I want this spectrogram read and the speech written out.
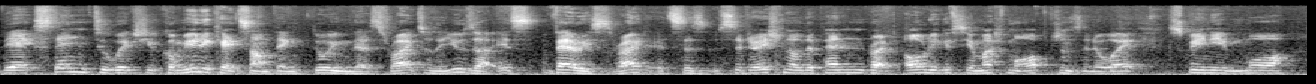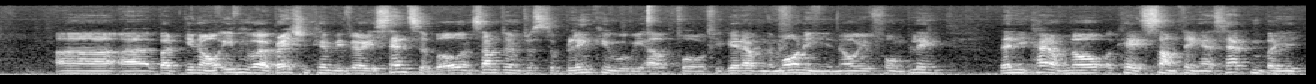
the extent to which you communicate something doing this, right, to the user is varies, right? It's situational dependent, right? Only gives you much more options in a way, screen even more. Uh, uh, but you know, even vibration can be very sensible, and sometimes just the blinking will be helpful. If you get up in the morning, you know your phone blink, then you kind of know, okay, something has happened, but you,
